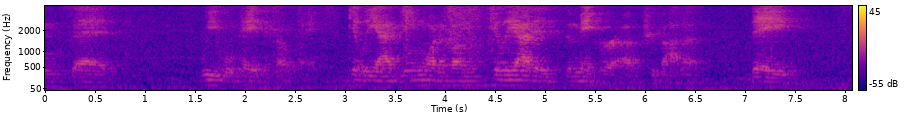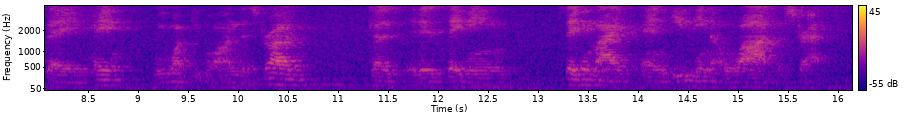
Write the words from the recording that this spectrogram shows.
and said, we will pay the copay. Gilead being one of them. Gilead is the maker of Truvada. They say, hey, we want people on this drug because it is saving, saving lives and easing a lot of stress.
